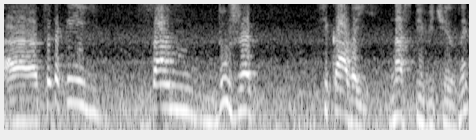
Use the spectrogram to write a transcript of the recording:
Е, Це такий сам дуже цікавий наш співвітчизник.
